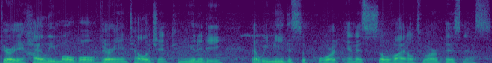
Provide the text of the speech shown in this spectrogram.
very highly mobile, very intelligent community that we need to support and is so vital to our business.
